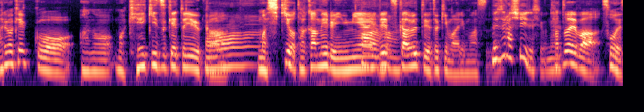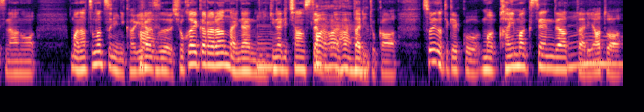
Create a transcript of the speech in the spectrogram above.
あれは結構、あの、まあ、景気づけというか、まあ、士気を高める意味合いで使うという時もあります、ね、珍しいですよね。例えば、そうですね、あの、まあ、夏祭りに限らず、はい、初回からランナーいないのにいきなりチャンステーマがあったりとか、そういうのって結構、まあ、開幕戦であったり、あとは、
